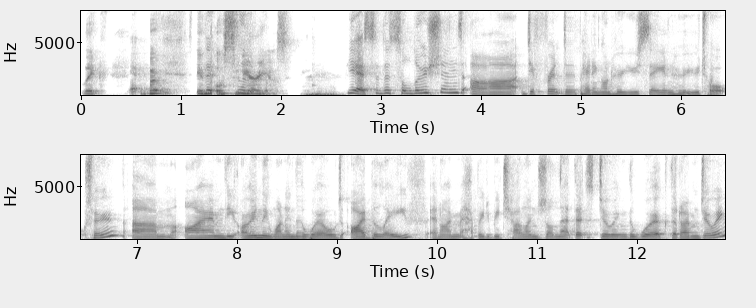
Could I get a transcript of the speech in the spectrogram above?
like, yeah. but in the, those scenarios. Yeah, so the solutions are different depending on who you see and who you talk to. Um, I'm the only one in the world, I believe, and I'm happy to be challenged on that, that's doing the work that I'm doing.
